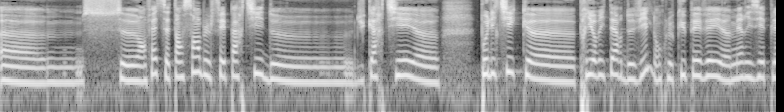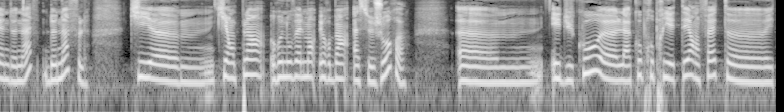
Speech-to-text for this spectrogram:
Euh, ce, en fait, cet ensemble fait partie de, du quartier euh, politique euh, prioritaire de ville, donc le QPV euh, Mérisier Plaine de, Neuf, de Neufle, qui, qui est en plein renouvellement urbain à ce jour. Et du coup, la copropriété en fait est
